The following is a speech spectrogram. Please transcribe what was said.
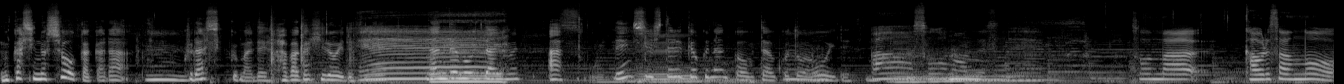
う昔の唱歌からうんクラシックまで幅が広いですね。何でも歌います。あ、練習してる曲なんかを歌うことは多いですね。ああそうなんですね。そんなカオルさんの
